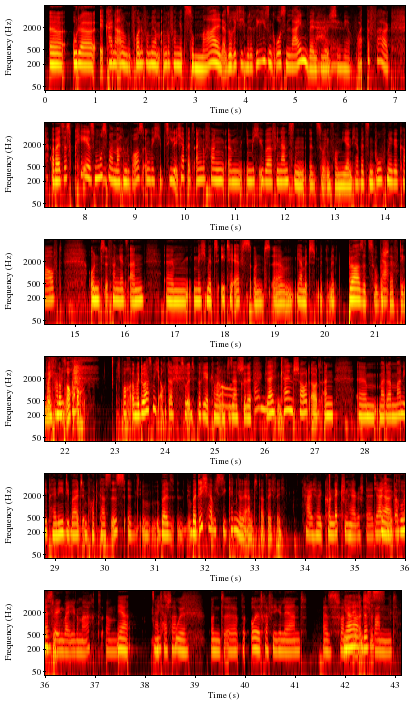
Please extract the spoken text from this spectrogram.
Äh, oder, äh, keine Ahnung, Freunde von mir haben angefangen jetzt zu malen, also richtig mit riesengroßen Leinwänden. Und ich denke mir, what the fuck? Aber es ist okay, es muss man machen. Du brauchst irgendwelche Ziele. Ich habe jetzt angefangen, ähm, mich über Finanzen äh, zu informieren. Ich habe jetzt ein Buch mir gekauft und fange jetzt an, ähm, mich mit ETFs und ähm, ja, mit, mit, mit Börse zu beschäftigen. das Weil ich man ich- brauche auch, ich brauche irgendwie, du hast mich auch dazu inspiriert, kann man auch an Oh, dieser guck Stelle an. gleich einen kleinen Shoutout an ähm, Madame Moneypenny, die bald im Podcast ist. Äh, über, über dich habe ich sie kennengelernt, tatsächlich. Habe ich die Connection hergestellt. Ja, ich Ja, habe das. Mentoring bei ihr gemacht ähm, Ja, Natascha. cool. und äh, ultra viel gelernt. Also es ist schon Ja, echt das ist- spannend.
